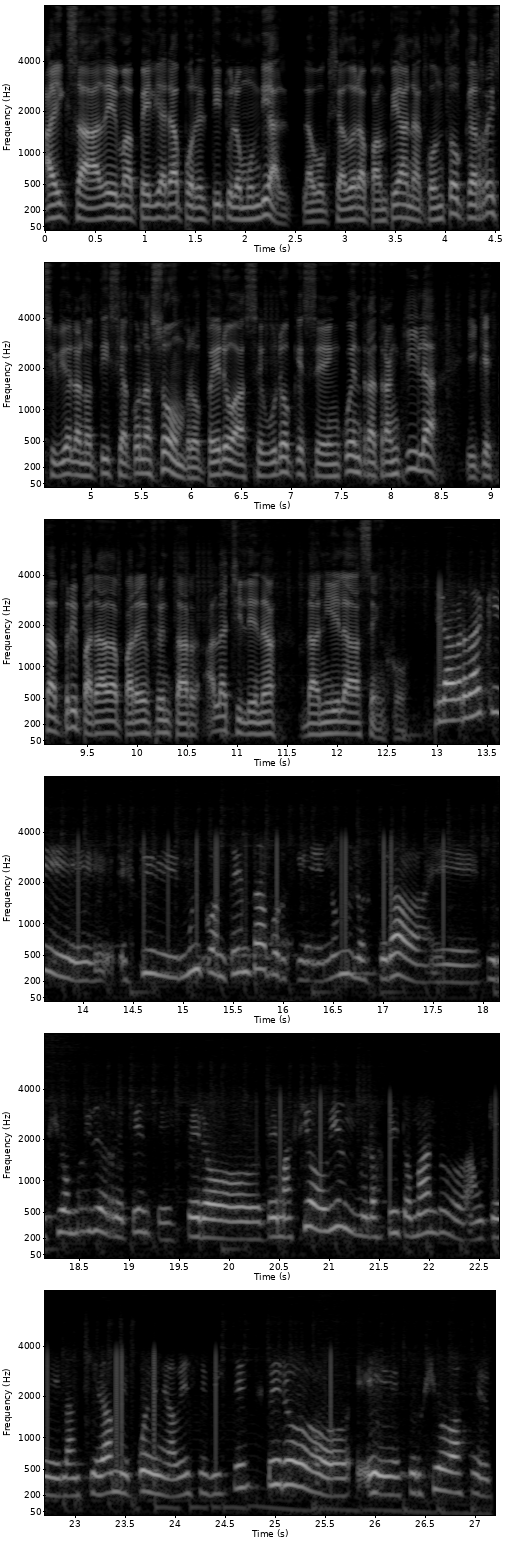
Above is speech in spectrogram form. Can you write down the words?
Aixa Adema peleará por el título mundial. La boxeadora pampeana contó que recibió la noticia con asombro, pero aseguró que se encuentra tranquila y que está preparada para enfrentar a la chilena Daniela Asenjo. La verdad que estoy muy contenta porque no me lo esperaba, eh, surgió muy de repente, pero demasiado bien me lo estoy tomando, aunque la ansiedad me puede a veces, viste, pero eh, surgió hace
